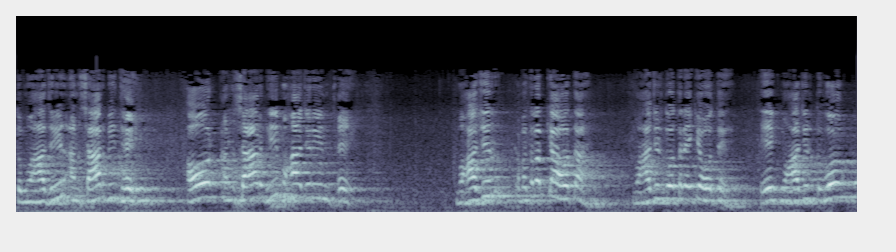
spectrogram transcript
تو مہاجرین انصار بھی تھے اور انصار بھی مہاجرین تھے۔ مہاجر کا مطلب کیا ہوتا ہے؟ مہاجر دو طرح کے ہوتے ہیں۔ ایک مہاجر تو وہ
